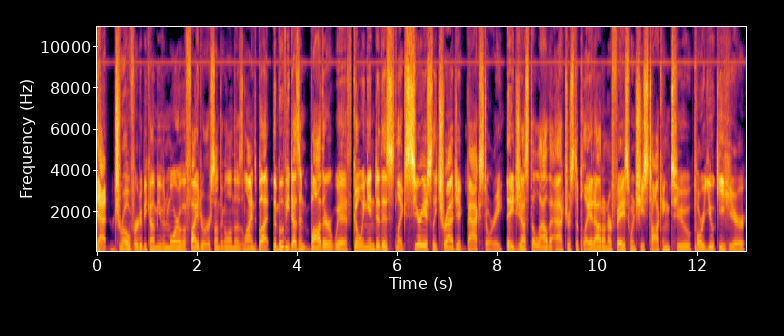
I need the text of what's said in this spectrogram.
that drove her to become even more of a fighter or something along those lines but the movie doesn't bother with going into this like seriously tragic backstory they just allow the actress to play it out on her face when she's talking to poor yuki here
